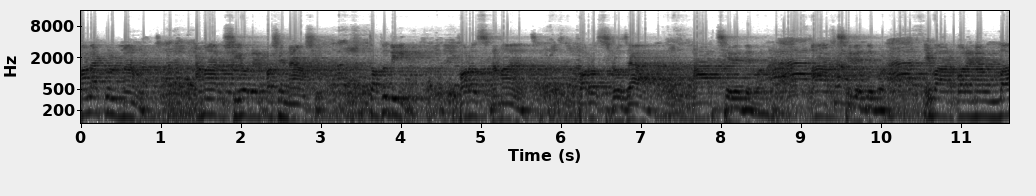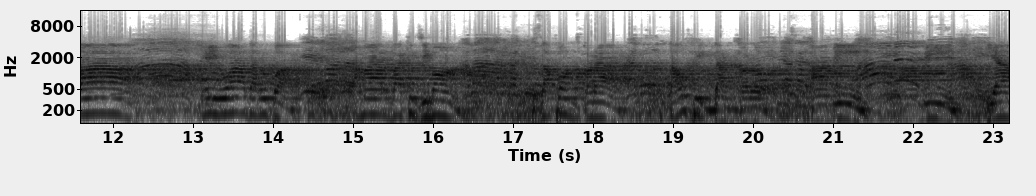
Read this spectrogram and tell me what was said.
মালাকুল নাম আমার শিওরের পাশে না আসে, ততদিন ফরস নামাজ ফরস রোজা আর ছেড়ে দেব না, আর ছেড়ে দেব না। এবার বলেন, আল্লাহ, এই ওয়াদার উপর আমার বাকি জীবন যাপন করার তৌফিক দান করো। আমি আমি ইয়া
